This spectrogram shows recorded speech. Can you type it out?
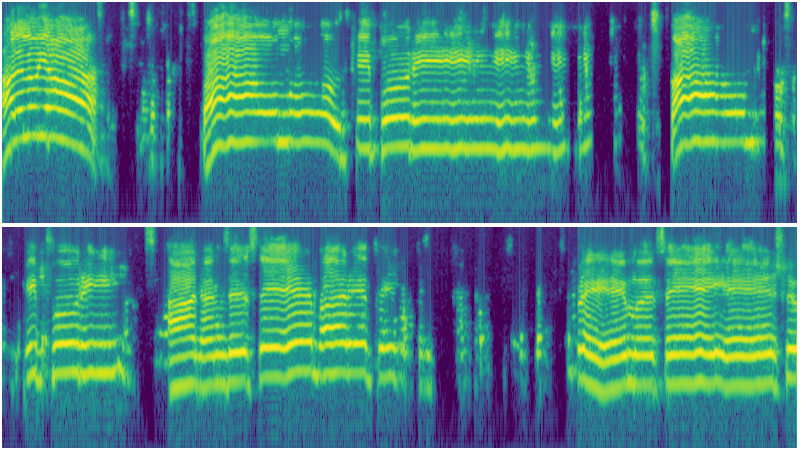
हालेलुया! पाओ मुक्ति पूरी। पाओ मुक्ति पूरी आनंद से भरे थे प्रेम से यीशु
